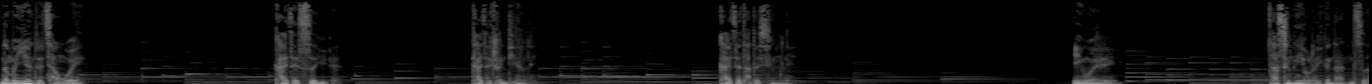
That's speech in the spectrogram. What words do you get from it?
那么艳的蔷薇。开在四月，开在春天里，开在他的心里，因为他心里有了一个男子，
